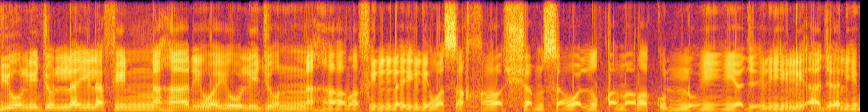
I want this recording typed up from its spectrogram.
يولج الليل في النهار ويولج النهار في الليل وسخر الشمس والقمر كل يجري لأجل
